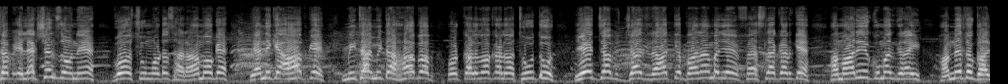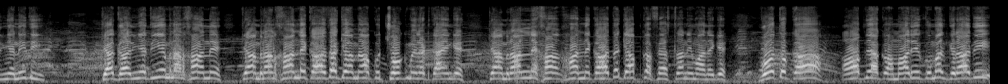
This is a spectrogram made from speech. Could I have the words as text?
जब इलेक्शन होने हैं वो सोमोटस हराम हो गए। यानी कि आपके मीठा मीठा हब हब और कड़वा कड़वा थू थू ये जब जज रात के बारह बजे फैसला करके हमारी हुकूमत गिराई हमने तो गालियाँ नहीं दी। क्या गालियाँ दी इमरान खान ने? क्या इमरान खान ने कहा था कि हमें आपको चौक में लटकाएँगे? क्या इमरान ने खान ने कहा था कि आपका फैसला नहीं मानेंगे? वो तो कहा आपने हमारी हुकूमत गिरा दी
